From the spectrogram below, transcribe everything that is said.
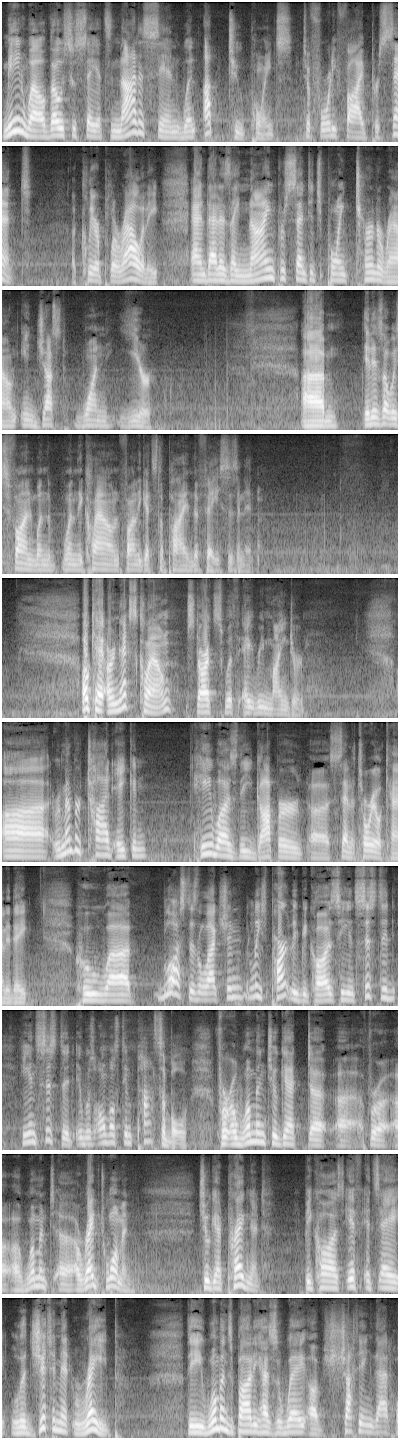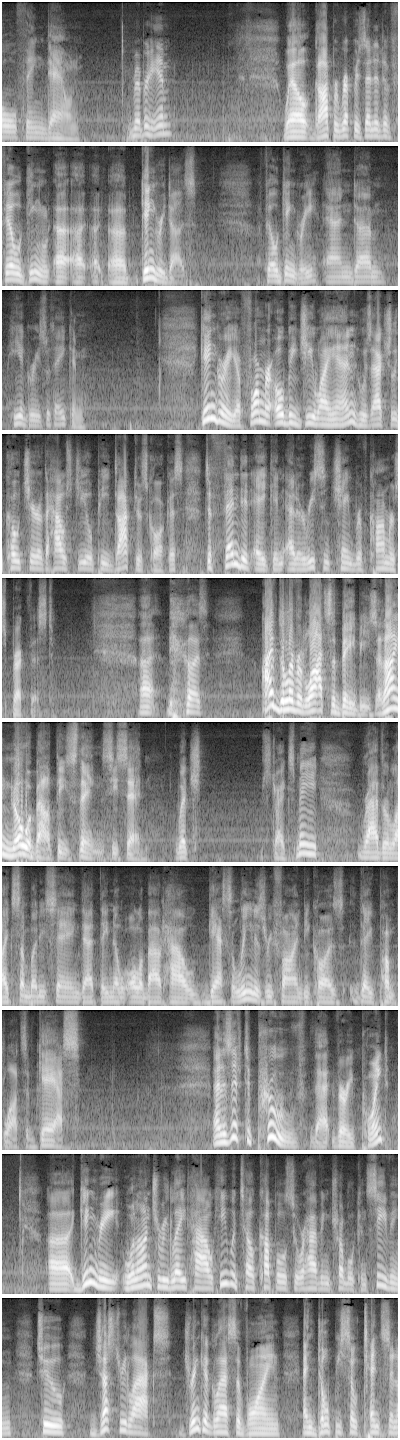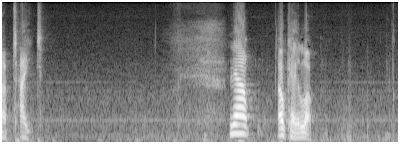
Meanwhile, those who say it's not a sin went up two points to 45% a clear plurality, and that is a nine percentage point turnaround in just one year. Um, it is always fun when the, when the clown finally gets the pie in the face, isn't it? Okay, our next clown starts with a reminder. Uh, remember Todd Akin? He was the GOPper uh, senatorial candidate who uh, lost his election, at least partly because he insisted he insisted it was almost impossible for a woman to get uh, uh, for a, a woman uh, a raped woman to get pregnant because if it's a legitimate rape, the woman's body has a way of shutting that whole thing down. Remember him? Well, GOPper Representative Phil Ging, uh, uh, uh, Gingrey does. Phil Gingrey, and um, he agrees with Akin. Gingrey, a former OBGYN who is actually co chair of the House GOP Doctors Caucus, defended Akin at a recent Chamber of Commerce breakfast. Uh, because I've delivered lots of babies and I know about these things, he said, which strikes me rather like somebody saying that they know all about how gasoline is refined because they pumped lots of gas. And as if to prove that very point, uh, Gingrey went on to relate how he would tell couples who were having trouble conceiving to just relax, drink a glass of wine, and don't be so tense and uptight. Now, okay, look,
